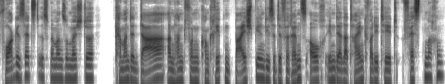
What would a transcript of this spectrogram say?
vorgesetzt ist, wenn man so möchte. Kann man denn da anhand von konkreten Beispielen diese Differenz auch in der Lateinqualität festmachen?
